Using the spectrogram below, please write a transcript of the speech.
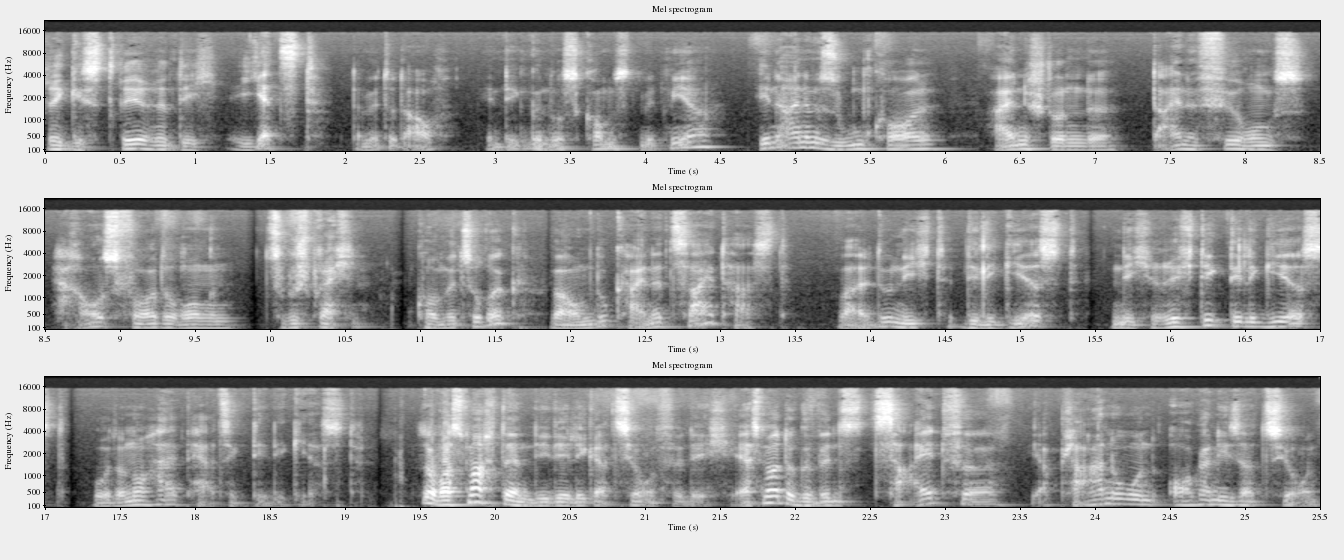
registriere dich jetzt, damit du auch in den Genuss kommst, mit mir in einem Zoom-Call eine Stunde deine Führungsherausforderungen zu besprechen. Komme zurück, warum du keine Zeit hast, weil du nicht delegierst, nicht richtig delegierst oder nur halbherzig delegierst. So, was macht denn die Delegation für dich? Erstmal, du gewinnst Zeit für ja, Planung und Organisation.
